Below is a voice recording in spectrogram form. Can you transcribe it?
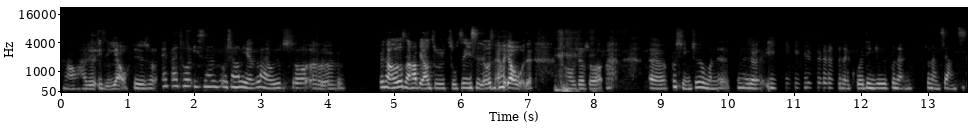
然后他就一直要，就是说，哎，拜托医生，我想要你的 line，，我就说，呃，我想说为什么他比较主主治医师，为什么要要我的？然后我就说，呃，不行，就是我们的那个医院的规定，就是不能不能这样子。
